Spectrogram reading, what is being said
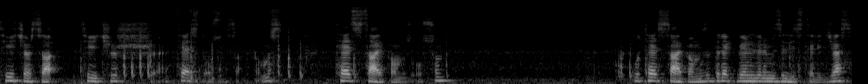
Teacher teacher e, test olsun sayfamız. Test sayfamız olsun. Bu test sayfamızı direkt verilerimizi listeleyeceğiz.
